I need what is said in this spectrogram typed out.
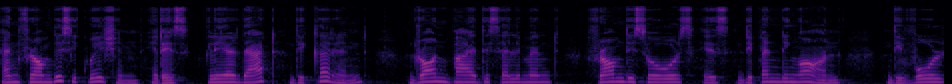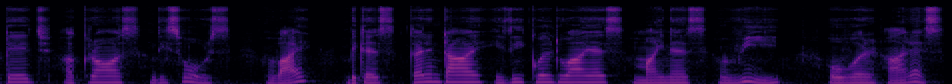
and from this equation it is clear that the current drawn by this element from the source is depending on the voltage across the source. Why? Because current I is equal to Is minus V over Rs.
